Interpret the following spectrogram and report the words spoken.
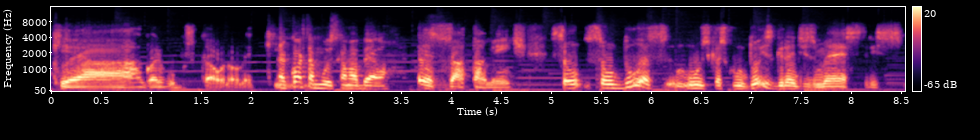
que é a. Agora eu vou buscar o nome aqui. É a quarta música, Mabel. Exatamente. São, são duas músicas com dois grandes mestres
